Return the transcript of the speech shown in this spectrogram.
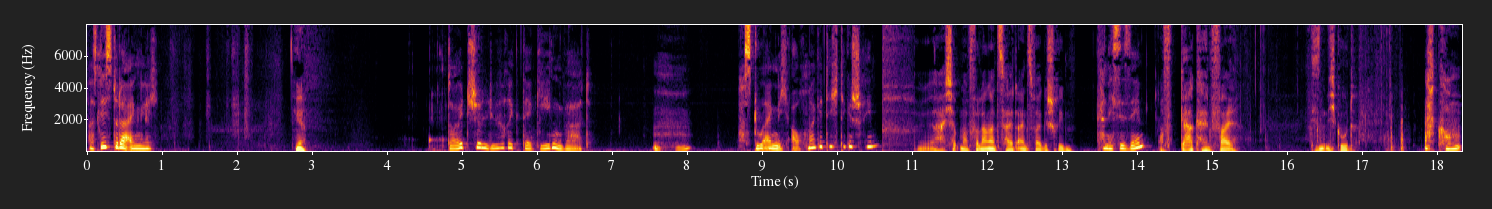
Was liest du da eigentlich? Hier. Deutsche Lyrik der Gegenwart. Mhm. Hast du eigentlich auch mal Gedichte geschrieben? Ja, ich habe mal vor langer Zeit ein, zwei geschrieben. Kann ich sie sehen? Auf gar keinen Fall. Die sind nicht gut. Ach komm,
